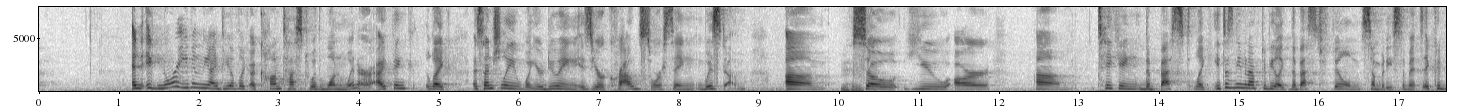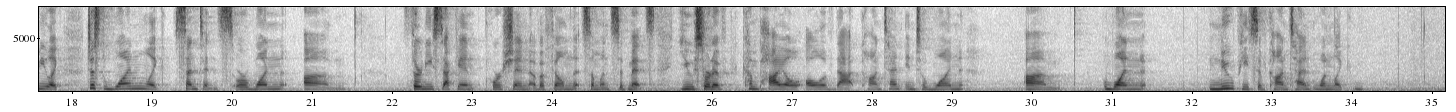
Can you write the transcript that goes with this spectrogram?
and ignore even the idea of like a contest with one winner. I think like essentially what you're doing is you're crowdsourcing wisdom. Um, mm-hmm. So you are um, taking the best like it doesn't even have to be like the best film somebody submits. It could be like just one like sentence or one um, 30 second portion of a film that someone submits. You sort of compile all of that content into one um, one new piece of content, one like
